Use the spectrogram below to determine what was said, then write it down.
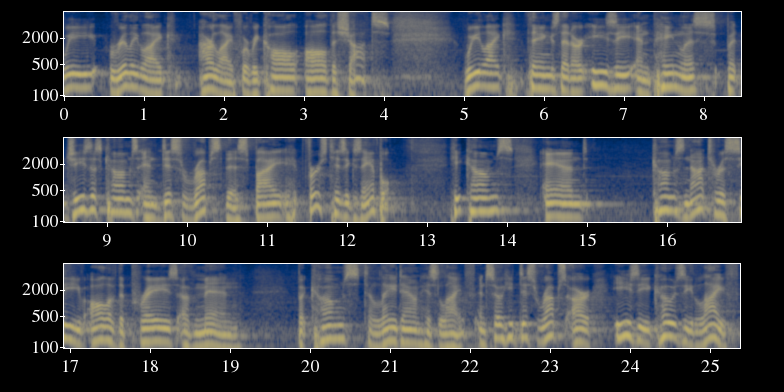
we really like our life where we call all the shots. We like things that are easy and painless, but Jesus comes and disrupts this by first his example. He comes and comes not to receive all of the praise of men, but comes to lay down his life. And so he disrupts our easy, cozy life.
